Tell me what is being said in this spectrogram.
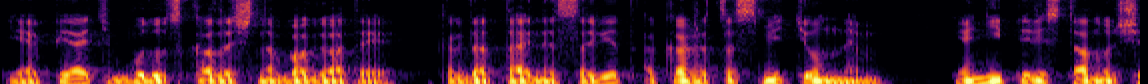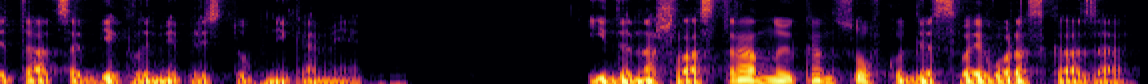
И опять будут сказочно богаты, когда тайный совет окажется сметенным, и они перестанут считаться беглыми преступниками. Ида нашла странную концовку для своего рассказа,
